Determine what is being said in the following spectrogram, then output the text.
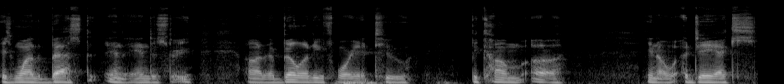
is one of the best in the industry. Uh, the ability for it to become a, you know, a JX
